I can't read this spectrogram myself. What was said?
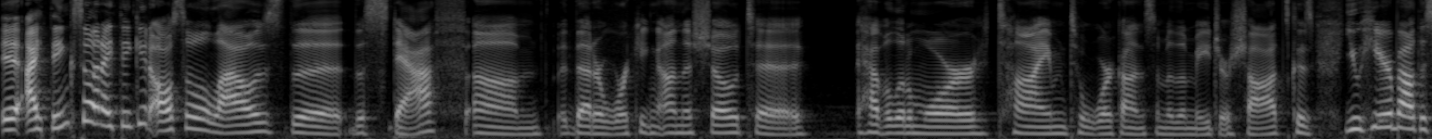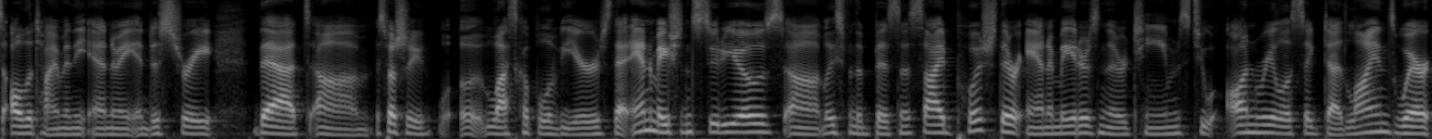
It, I think so, and I think it also allows the the staff um, that are working on the show to have a little more time to work on some of the major shots because you hear about this all the time in the anime industry that um, especially uh, last couple of years that animation studios uh, at least from the business side push their animators and their teams to unrealistic deadlines where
